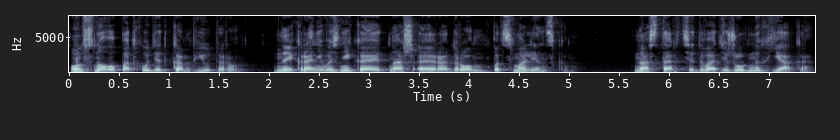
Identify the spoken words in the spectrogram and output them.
Он снова подходит к компьютеру. На экране возникает наш аэродром под Смоленском. На старте два дежурных яка.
